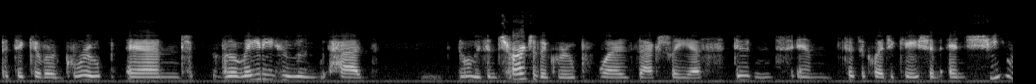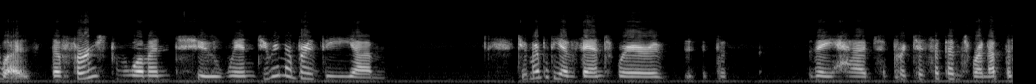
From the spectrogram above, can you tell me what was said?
particular group and the lady who had who was in charge of the group was actually a student in physical education, and she was the first woman to win. Do you remember the? Um, do you remember the event where the, they had participants run up the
